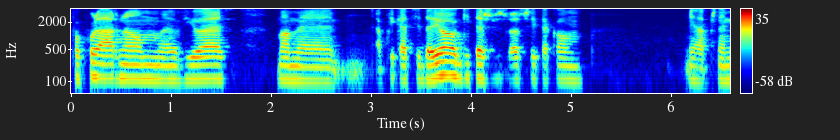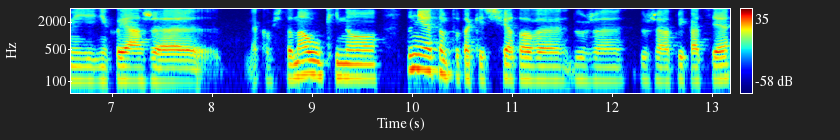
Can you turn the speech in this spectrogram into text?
popularną w US, mamy aplikację do jogi też raczej taką, ja przynajmniej nie kojarzę, jakąś do nauki, no to nie są to takie światowe, duże, duże aplikacje,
